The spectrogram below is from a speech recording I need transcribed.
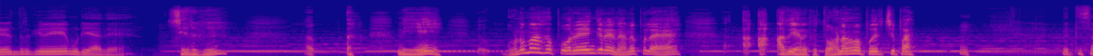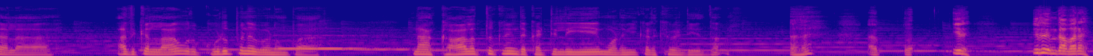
எழுந்திருக்கவே முடியாதே. சிறுகு நீ குணமாக போறேங்கிற நினப்புல அது எனக்கு தோணாம போயிருச்சுப்பா. வித்துசாலா அதுக்கெல்லாம் ஒரு கொடுப்பினை வேணும்ப்பா நான் காலத்துக்கும் இந்த கட்டிலேயே முடங்கி கிடக்க வேண்டியது தான் இரு இரு இந்த வரேன்.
